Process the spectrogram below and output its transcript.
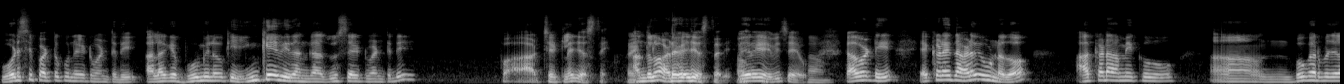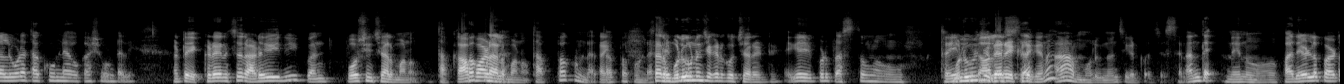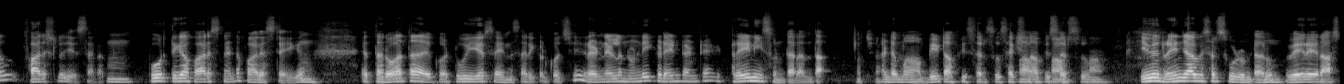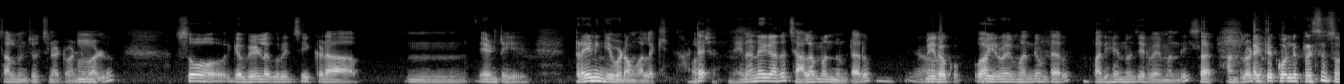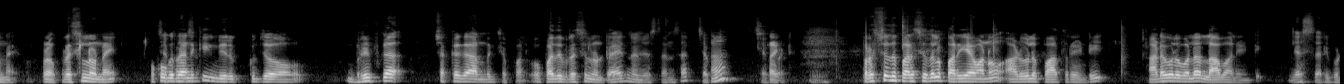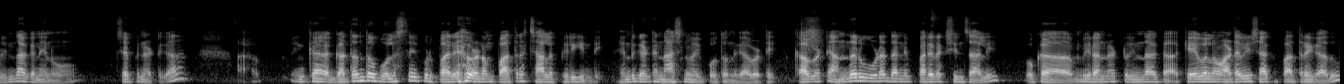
ఒడిసి పట్టుకునేటువంటిది అలాగే భూమిలోకి ఇంకే విధంగా చూసేటువంటిది చెట్లే చేస్తాయి. అందులో అడవే చేస్తుంది వేరే ఏవి చేయవు. కాబట్టి ఎక్కడైతే అడవి ఉండదో అక్కడ మీకు భూగర్భ జలాలు కూడా తక్కువ ఉండే అవకాశం ఉంటుంది అంటే ఎక్కడైనా సరే అడవిని పోషించాలి మనం కాపాడాలి మనం తప్పకుండా. తప్పకుండా సార్ ములుగు నుంచి ఎక్కడికి వచ్చారండి ఇక ఇప్పుడు ప్రస్తుతం? ఆ, ములుగు నుంచి ఇక్కడికి వచ్చేస్తాను అంతే నేను పదేళ్ళ పాటు ఫారెస్ట్లో చేశాను మ్మ్. పూర్తిగా ఫారెస్ట్ అంటే ఫారెస్ట్ ఇక మ్మ్. తర్వాత ఒక టూ ఇయర్స్ అయింది సార్ ఇక్కడికి వచ్చి రెండేళ్ళ నుండి ఇక్కడ ఏంటంటే ట్రైనీస్ ఉంటారు అంతా. అంటే మా beat officers section officers even range officers కూడా ఉంటారు మ్మ్. వేరే రాష్ట్రాల నుంచి వచ్చినటువంటి. వాళ్ళు సో ఇక వీళ్ళ గురించి ఇక్కడ ఏంటి ట్రైనింగ్ ఇవ్వడం వాళ్ళకి. అంటే. నేననే కాదు చాలా మంది ఉంటారు. మీరు ఒక ఇరవై మంది ఉంటారు. పదిహేను నుంచి ఇరవై మంది సార్ అందులో అయితే కొన్ని ప్రశ్నస్ ఉన్నాయి. ప్ర- ప్రశ్నలు ఉన్నాయి. ఒక్కొక్క దానికి మీరు కొంచెం బ్రీఫ్గా చక్కగా అందరికి చెప్పాలి. ఓ పది ప్రశ్నలు ఉంటాయి. ప్రయత్నం చేస్తాను సార్. చెప్పండి. ప్రస్తుత పరిస్థితుల్లో పర్యావరణం అడవుల పాత్ర ఏంటి? అడవుల వల్ల లాభాలు ఏంటి? ఎస్ సార్ ఇప్పుడు ఇందాక నేను చెప్పినట్టుగా ఇంకా గతంతో పోలిస్తే ఇప్పుడు పర్యావరణం పాత్ర చాలా పెరిగింది. ఎందుకంటే నాశనం అయిపోతుంది కాబట్టి. కాబట్టి అందరూ కూడా దాన్ని పరిరక్షించాలి. ఒక మీరు అన్నట్టు ఇందాక కేవలం అటవీ శాఖ పాత్రే కాదు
